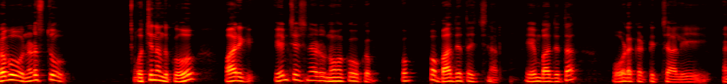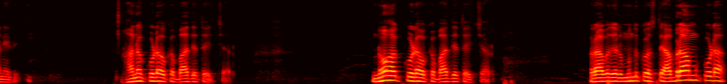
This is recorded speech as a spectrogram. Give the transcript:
ప్రభువు నడుస్తూ వచ్చినందుకు వారికి ఏం చేసినాడు? నోహకు ఒక గొప్ప బాధ్యత ఇచ్చినారు. ఏం బాధ్యత? ఓడ కట్టించాలి అనేది. హనకు కూడా ఒక బాధ్యత ఇచ్చారు. నోహకు కూడా ఒక బాధ్యత ఇచ్చారు. రాబోయేలు ముందుకు వస్తే అబ్రామ్ కూడా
